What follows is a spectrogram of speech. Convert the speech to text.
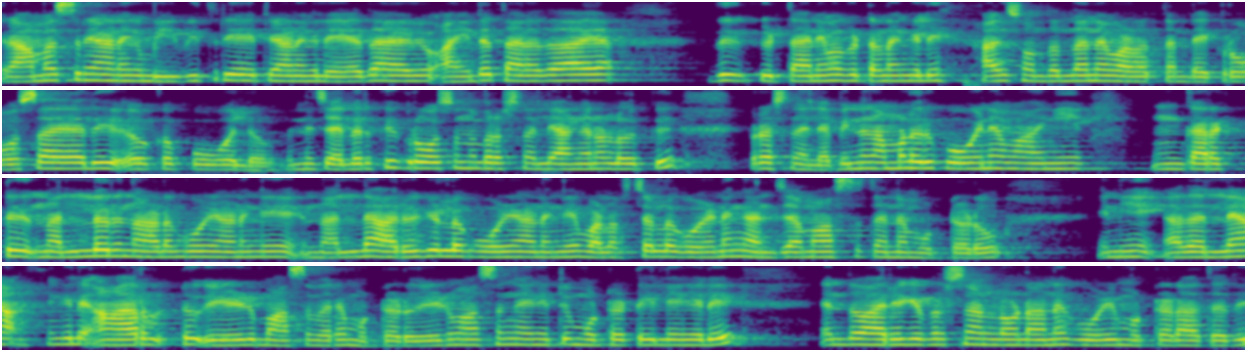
ഗ്രാമശ്രീ ആണെങ്കിലും ബി വി ത്രീ ആയിട്ടാണെങ്കിലും ഏതായാലും അതിന്റെ തനതായ ഇത് കിട്ടാനിമ കിട്ടണമെങ്കിൽ അത് സ്വന്തം തന്നെ വളർത്തണ്ടേ. ക്രോസ് ആയാൽ ഒക്കെ പോകുമല്ലോ പിന്നെ ചിലർക്ക് ക്രോസ് ഒന്നും പ്രശ്നമില്ല. അങ്ങനെയുള്ളവർക്ക് പ്രശ്നമില്ല. പിന്നെ നമ്മളൊരു കോഴിനെ വാങ്ങി കറക്റ്റ് നല്ലൊരു നാടൻ കോഴിയാണെങ്കിൽ നല്ല ആരോഗ്യമുള്ള കോഴിയാണെങ്കിൽ വളർച്ചയുള്ള കോഴിയാണെങ്കിൽ അഞ്ചാം മാസത്തിൽ തന്നെ മുട്ടടും ഇനി അതല്ല എങ്കിൽ ആറ് ടു ഏഴ് മാസം വരെ മുട്ടടും ഏഴ് മാസം കഴിഞ്ഞിട്ട് മുട്ടട്ടില്ലെങ്കിൽ എന്തോ ആരോഗ്യ പ്രശ്നം ഉള്ളതുകൊണ്ടാണ് കോഴി മുട്ടടാത്തത്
